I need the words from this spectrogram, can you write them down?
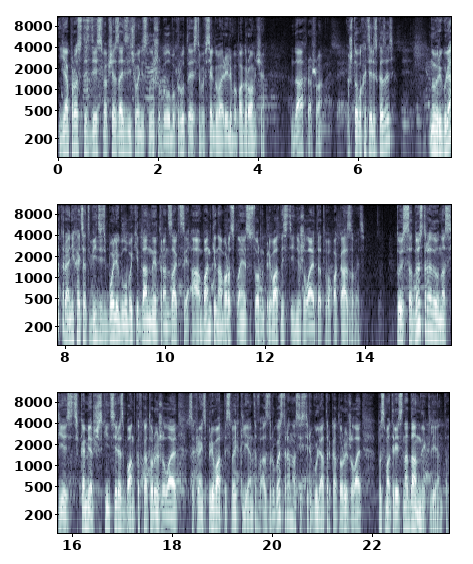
Я просто здесь вообще сзади ничего не слышу, было бы круто, если бы все говорили бы погромче. Да, хорошо. Что вы хотели сказать? Ну, регуляторы, они хотят видеть более глубокие данные транзакций, а банки, наоборот, склоняются в сторону приватности и не желают этого показывать. То есть, с одной стороны, у нас есть коммерческий интерес банков, которые желают сохранить приватность своих клиентов, а с другой стороны, у нас есть регулятор, который желает посмотреть на данные клиентов.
